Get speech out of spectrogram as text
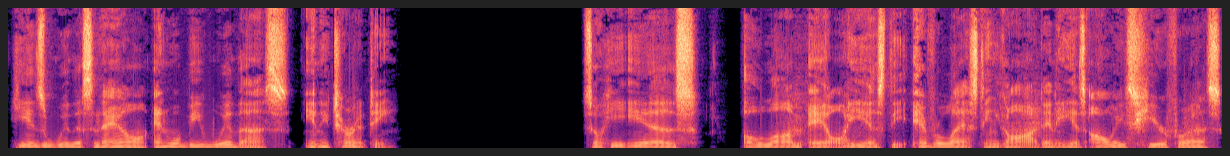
He is with us now and will be with us in eternity. So he is Olam El. He is the everlasting God and he is always here for us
